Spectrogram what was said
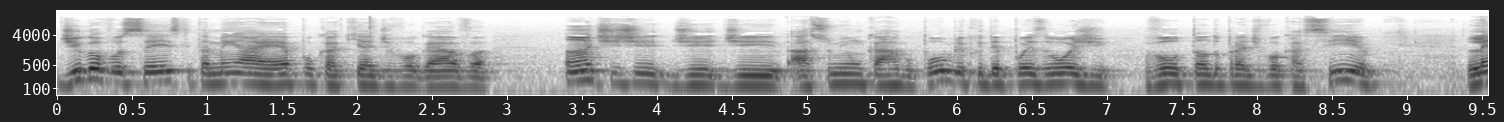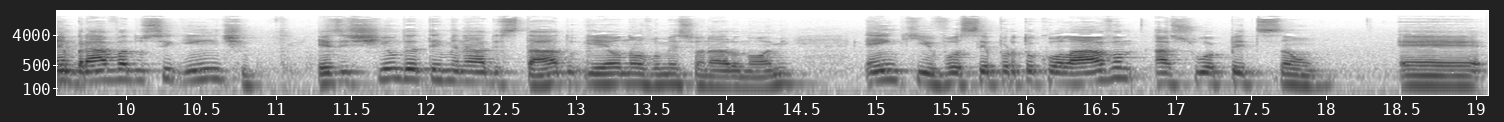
digo a vocês que também a época que advogava antes de, de, de assumir um cargo público e depois hoje voltando para a advocacia, lembrava do seguinte: existia um determinado estado, e eu não vou mencionar o nome, em que você protocolava a sua petição é,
